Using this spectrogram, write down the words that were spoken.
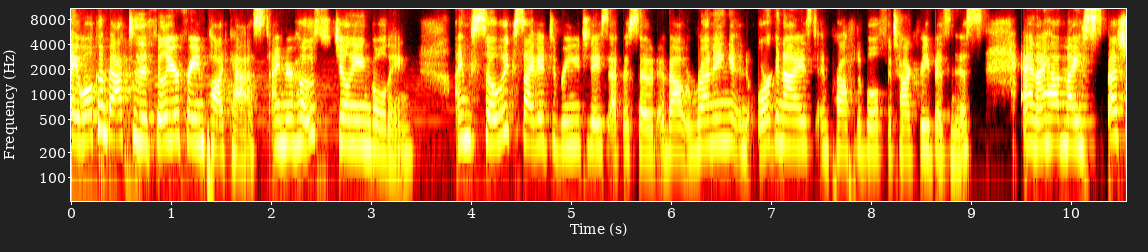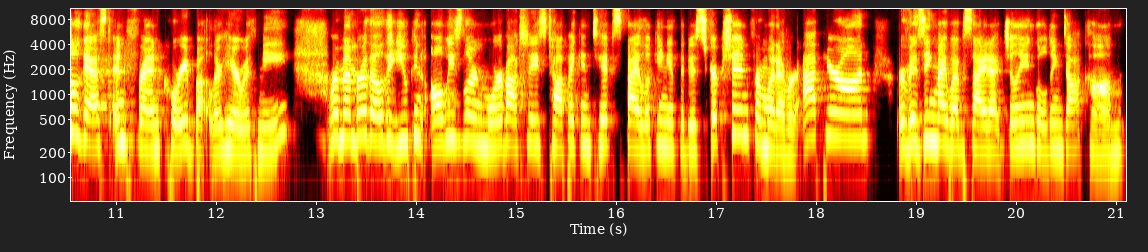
Hi, welcome back to the Fill Your Frame podcast. I'm your host, Jillian Golding. I'm so excited to bring you today's episode about running an organized and profitable photography business. And I have my special guest and friend, Corey Butler, here with me. Remember, though, that you can always learn more about today's topic and tips by looking at the description from whatever app you're on or visiting my website at jilliangolding.com.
